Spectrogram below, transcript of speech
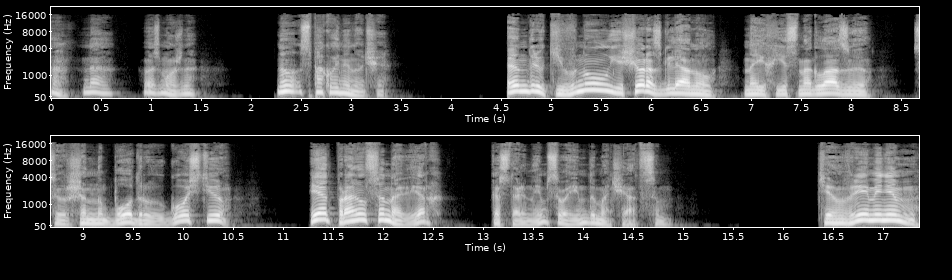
А, да, возможно. Ну, спокойной ночи. Эндрю кивнул, еще раз глянул на их ясноглазую, совершенно бодрую гостью и отправился наверх к остальным своим домочадцам. Тем временем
